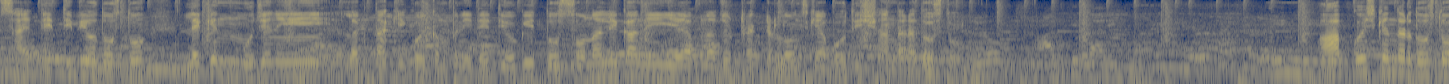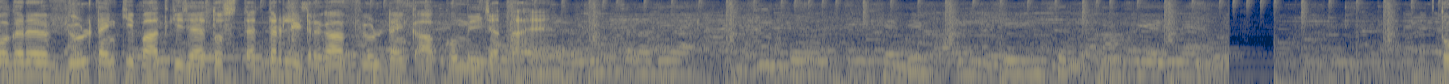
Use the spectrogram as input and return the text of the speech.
शायद देती भी हो दोस्तों, लेकिन मुझे नहीं लगता कि कोई कंपनी देती होगी। तो सोनालिका ने ये अपना जो ट्रैक्टर लॉन्च किया, बहुत ही शानदार है दोस्तों। आपको इसके अंदर दोस्तों, अगर फ्यूल टैंक की बात की जाए तो सतर लीटर का फ्यूल टैंक आपको मिल जाता है। तो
